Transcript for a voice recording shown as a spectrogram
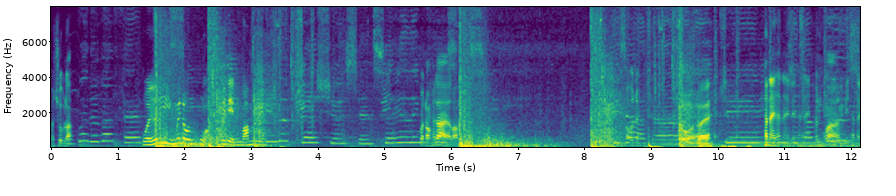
มาชุบละเว้ยไม่โดนหัวไม่เน้นวะมันไงกดน้องให้ได้อะร้อนเอาไปหนึ่งสวยสวยท่านไหนท่านไหนเลยท่านไหนท่านขวาอยู่นี่ท่านไหน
